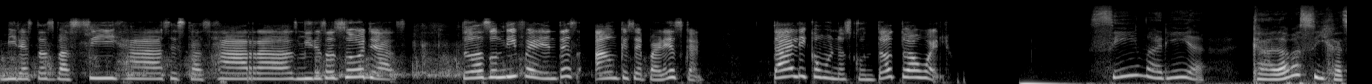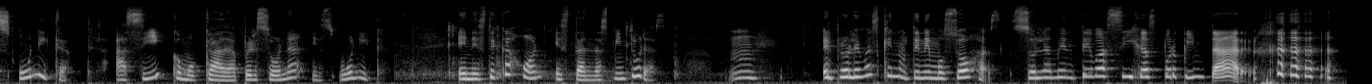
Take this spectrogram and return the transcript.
Mira estas vasijas, estas jarras, mira esas ollas. Todas son diferentes aunque se parezcan, tal y como nos contó tu abuelo. Sí, María, cada vasija es única, así como cada persona es única. En este cajón están las pinturas. Mm, el problema es que no tenemos hojas, solamente vasijas por pintar.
